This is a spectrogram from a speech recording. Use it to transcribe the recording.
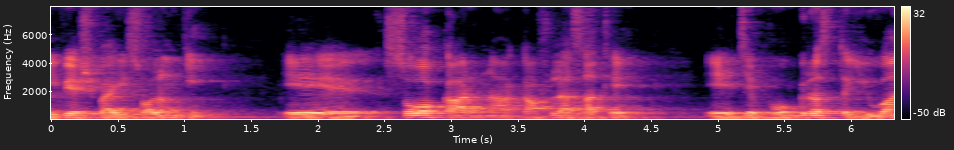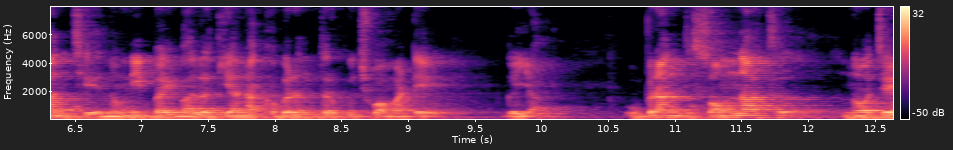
દિવેશભાઈ સોલંકી એ સો કારના કાફલા સાથે એ જે ભોગગ્રસ્ત યુવાન છે નવનીતભાઈ બાલદિયાના ખબર અંતર પૂછવા માટે ગયા. ઉપરાંત સોમનાથનો જે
